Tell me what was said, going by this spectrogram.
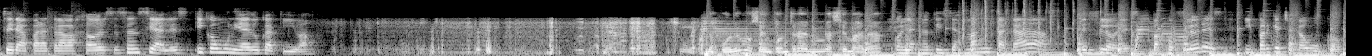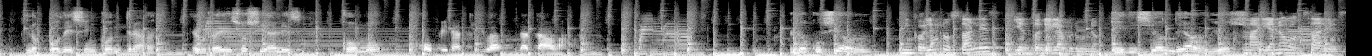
será para trabajadores esenciales y comunidad educativa. Nos volvemos a encontrar en una semana con las noticias más destacadas de Flores, Bajo Flores y Parque Chacabuco. Nos podés encontrar en redes sociales como Cooperativa La Taba. Locución Nicolás Rosales y Antonella Bruno. Edición de audios Mariano González.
